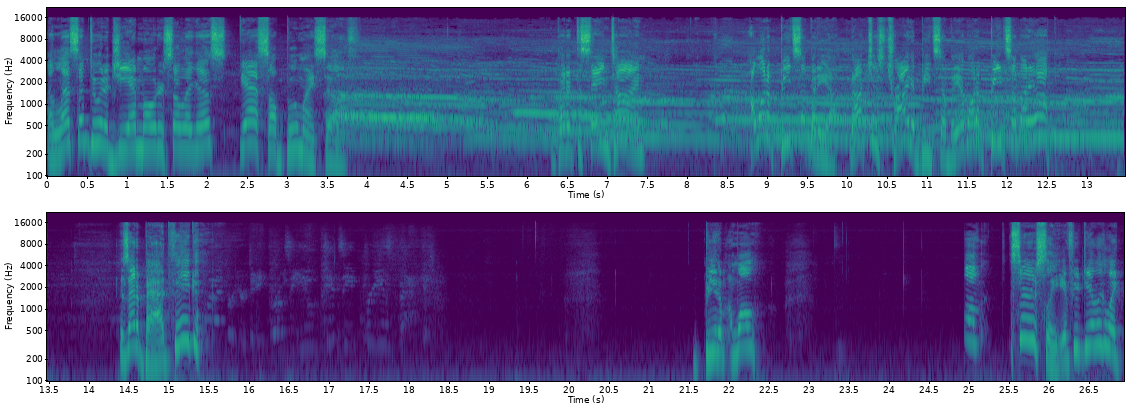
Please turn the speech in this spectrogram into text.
Unless I'm doing a GM mode or something like this, yes, I'll boo myself. But at the same time, I want to beat somebody up, not just try to beat somebody. I want to beat somebody up. Is that a bad thing? Beat him. Well, well, seriously, if you're dealing like,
